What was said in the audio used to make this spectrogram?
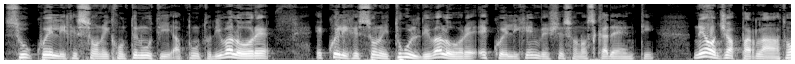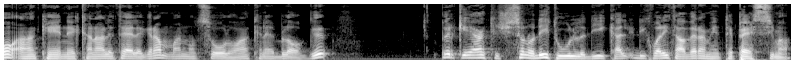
su quelli che sono i contenuti appunto di valore e quelli che sono i tool di valore e quelli che invece sono scadenti. Ne ho già parlato anche nel canale Telegram, ma non solo, anche nel blog perché anche ci sono dei tool di, cal- di qualità veramente pessima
